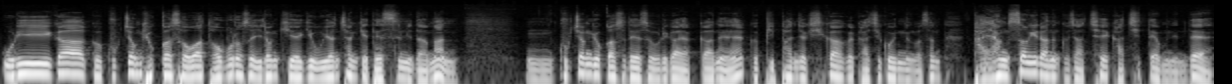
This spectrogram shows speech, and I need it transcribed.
우리가 그 국정교과서와 더불어서 이런 기획이 우연찮게 됐습니다만, 음, 국정교과서에 대해서 우리가 약간의 그 비판적 시각을 가지고 있는 것은 다양성이라는 그 자체의 가치 때문인데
